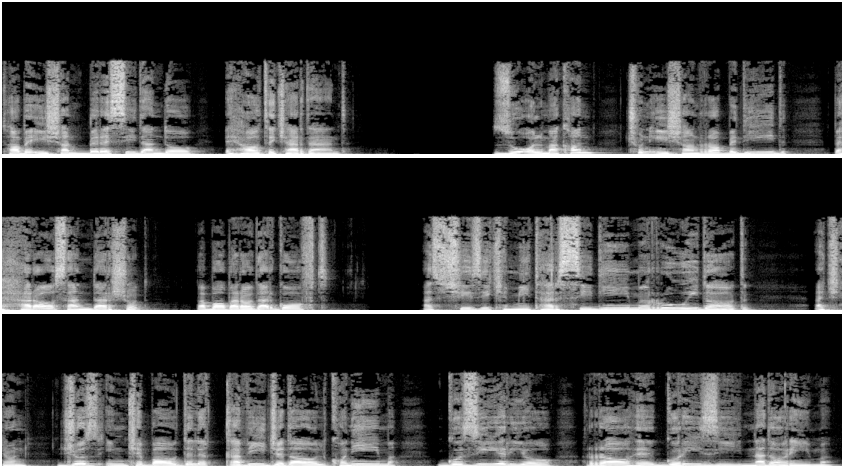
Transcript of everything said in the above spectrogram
تا به ایشان برسیدند و احاطه کردند. زوالمکان چون ایشان را بدید به حراس اندر شد و با برادر گفت از چیزی که می ترسیدیم روی داد. اکنون جز اینکه با دل قوی جدال کنیم گزیری و راه گریزی نداریم.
